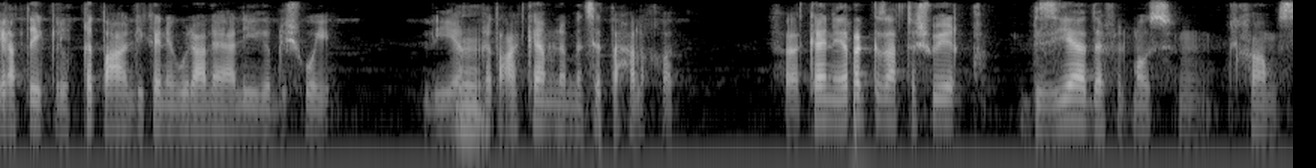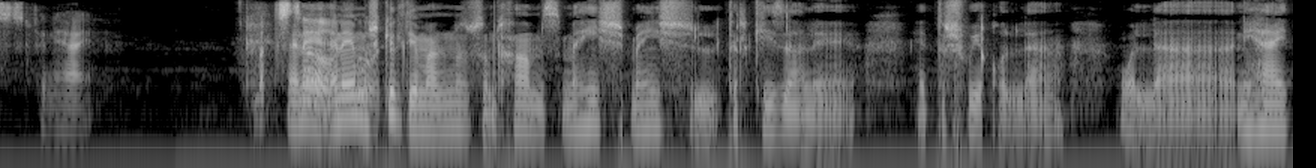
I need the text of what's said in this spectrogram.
يعطيك القطعة اللي كان يقول عليها علي قبل شوي اللي هي مم. قطعة كاملة من ست حلقات فكان يركز على التشويق بزيادة في الموسم الخامس في النهاية But أنا still أنا good. مشكلتي مع الموسم الخامس ما هيش ما هيش التركيز على التشويق ولا ولا نهاية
